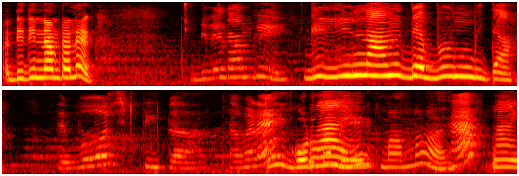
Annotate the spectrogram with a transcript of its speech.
দিদির নামটা লেখ। দিদির নাম কি? দিদির নাম তারপরে? লেখ হ্যাঁ? নাই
